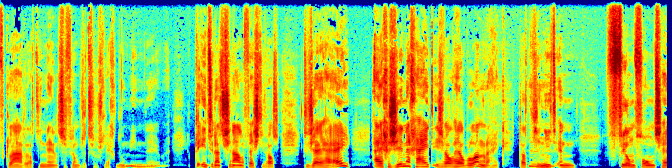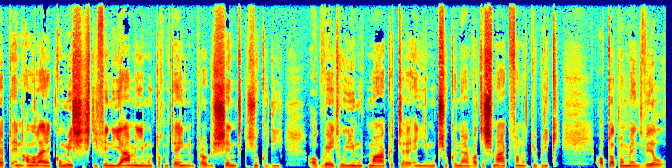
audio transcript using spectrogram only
verklaren dat die Nederlandse films het zo slecht doen in, eh, op de internationale festivals. Toen zei hij, eigenzinnigheid is wel heel belangrijk. Dat Mhm. je niet een filmfonds hebt en allerlei commissies die vinden... ja, maar je moet toch meteen een producent zoeken die ook weet hoe je moet marketen. En je moet zoeken naar wat de smaak van het publiek op dat moment wil.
